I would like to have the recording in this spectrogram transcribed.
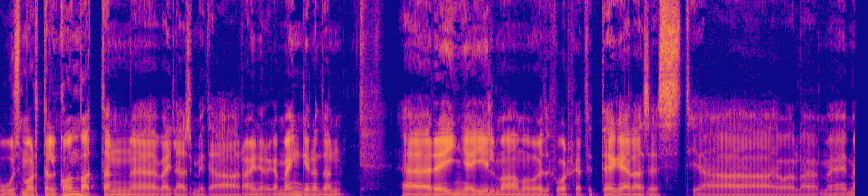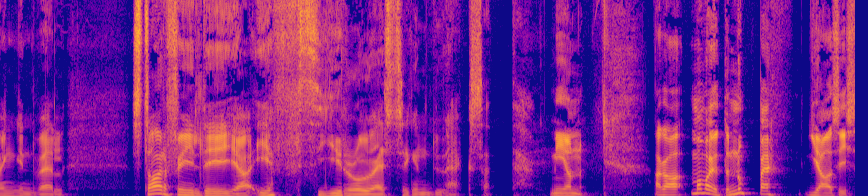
uus Mortal Combat on väljas, mida Rainer ka mänginud on. Rein jäi ilma oma World of Warcrafti tegelasest ja oleme mänginud veel äh, Starfieldi ja F-Zero üheksakümmend üheksat. nii on, aga ma vajutan nuppe ja siis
